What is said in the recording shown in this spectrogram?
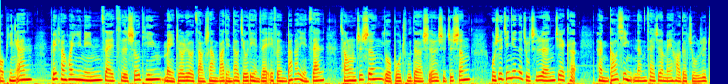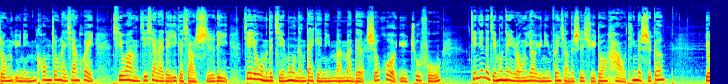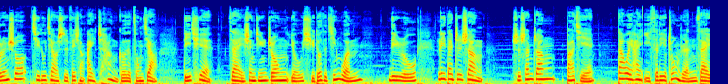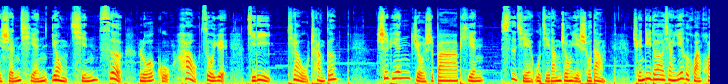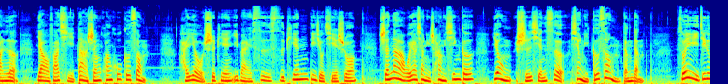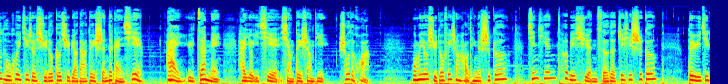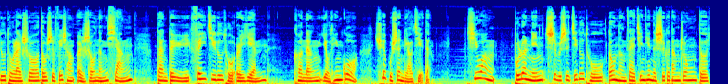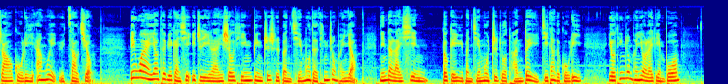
友平安，非常欢迎您再次收听每周六早上八点到九点在 FM 八八点三长荣之声所播出的十二时之声。我是今天的主持人 Jack，很高兴能在这美好的主日中与您空中来相会。希望接下来的一个小时里，皆由我们的节目，能带给您满满的收获与祝福。今天的节目内容要与您分享的是许多好听的诗歌。有人说，基督教是非常爱唱歌的宗教。的确，在圣经中有许多的经文，例如《历代志上》十三章八节，大卫和以色列众人在神前用琴瑟、锣鼓、号作乐，极力跳舞唱歌。诗篇九十八篇四节五节当中也说到，全地都要向耶和华欢乐。要发起大声欢呼歌颂，还有诗篇一百四十四篇第九节说：“神啊，我要向你唱新歌，用十弦瑟向你歌颂。”等等。所以基督徒会借着许多歌曲表达对神的感谢、爱与赞美，还有一切想对上帝说的话。我们有许多非常好听的诗歌，今天特别选择的这些诗歌。对于基督徒来说都是非常耳熟能详，但对于非基督徒而言，可能有听过却不甚了解的。希望不论您是不是基督徒，都能在今天的诗歌当中得着鼓励、安慰与造就。另外，要特别感谢一直以来收听并支持本节目的听众朋友，您的来信都给予本节目制作团队极大的鼓励。有听众朋友来点播。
